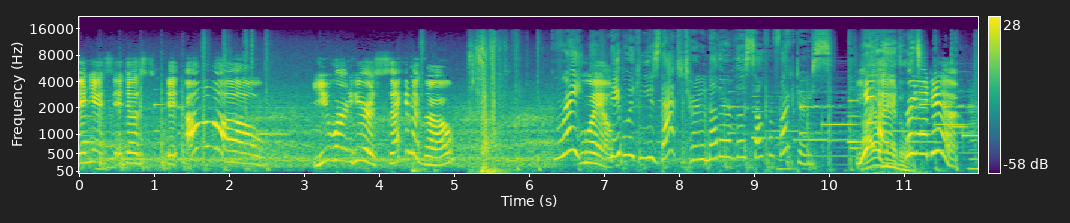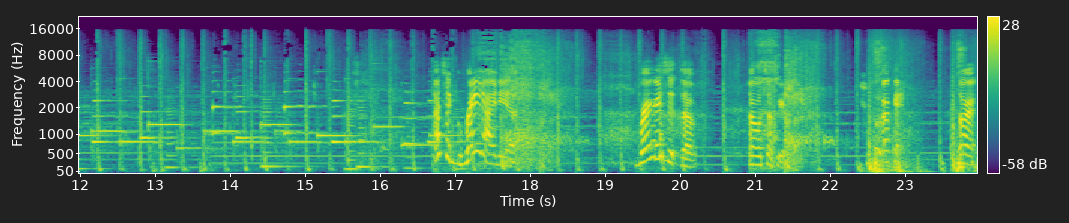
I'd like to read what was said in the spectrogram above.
And yes, it does, it, oh! You weren't here a second ago. Great! Well. Maybe we can use that to turn another of those self-reflectors. Yeah, handle great it. idea. That's a great idea. Where is it though? Oh, it's up here. Okay. Alright,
